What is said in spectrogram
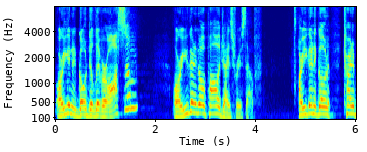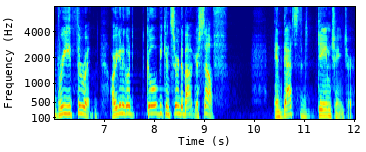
Or are you going to go deliver awesome? Or are you going to go apologize for yourself? Are you going to go try to breathe through it? Are you going to go, go be concerned about yourself? And that's the game changer.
